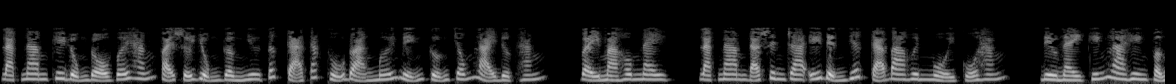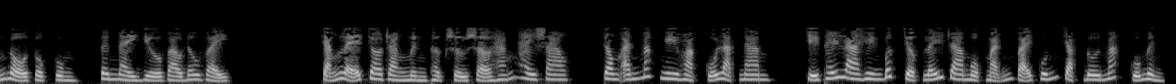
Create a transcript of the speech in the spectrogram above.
Lạc Nam khi đụng độ với hắn phải sử dụng gần như tất cả các thủ đoạn mới miễn cưỡng chống lại được hắn, vậy mà hôm nay, Lạc Nam đã sinh ra ý định giết cả ba huynh muội của hắn, điều này khiến La Hiên phẫn nộ tột cùng, tên này dựa vào đâu vậy? Chẳng lẽ cho rằng mình thật sự sợ hắn hay sao? Trong ánh mắt nghi hoặc của Lạc Nam, chỉ thấy La Hiên bất chợt lấy ra một mảnh vải quấn chặt đôi mắt của mình,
